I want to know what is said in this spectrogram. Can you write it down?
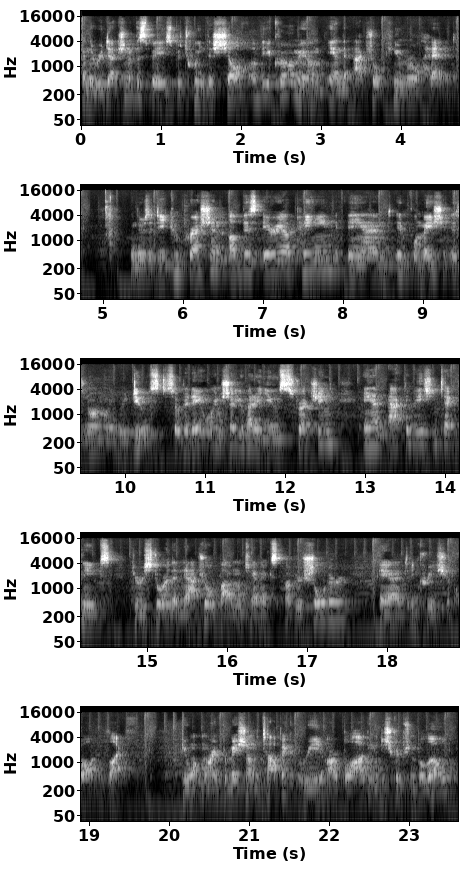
and the reduction of the space between the shelf of the acromion and the actual humeral head. When there's a decompression of this area, pain and inflammation is normally reduced. So today we're gonna show you how to use stretching and activation techniques to restore the natural biomechanics of your shoulder and increase your quality of life. If you want more information on the topic, read our blog in the description below.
